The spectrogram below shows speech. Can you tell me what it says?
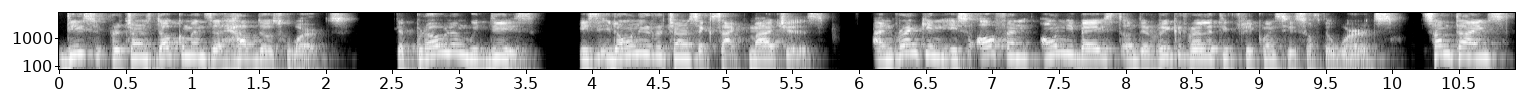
This returns documents that have those words. The problem with this is it only returns exact matches, and ranking is often only based on the relative frequencies of the words. Sometimes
